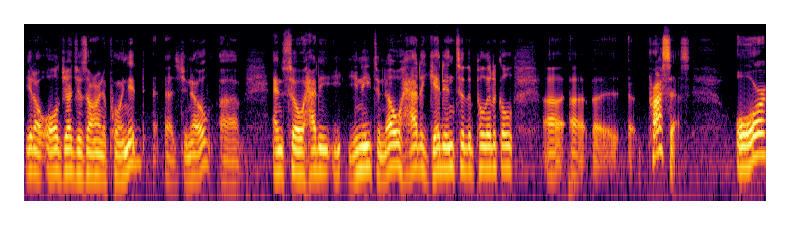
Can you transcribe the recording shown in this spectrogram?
you know all judges aren't appointed as you know uh, and so how do you, you, need to know how to get into the political uh, uh, uh process. Or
